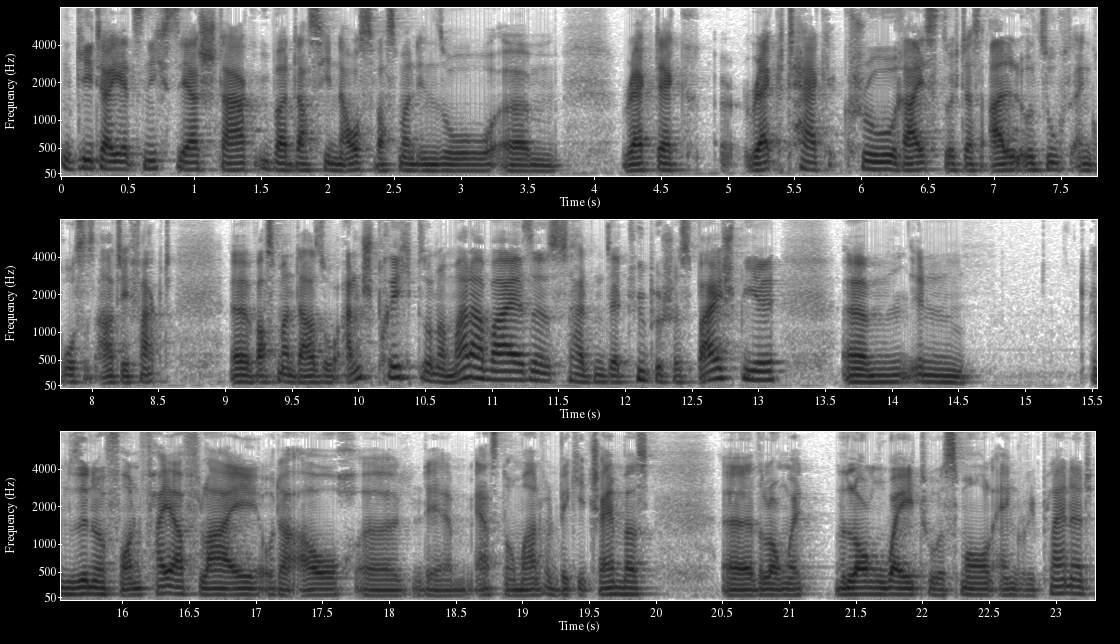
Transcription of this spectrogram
geht da jetzt nicht sehr stark über das hinaus, was man in so ähm, Ragtag-Crew reist durch das All und sucht ein großes Artefakt, äh, was man da so anspricht. So normalerweise ist halt ein sehr typisches Beispiel ähm, in im Sinne von Firefly oder auch äh, dem ersten Roman von Becky Chambers, äh, The, Long Way, The Long Way to a Small Angry Planet.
